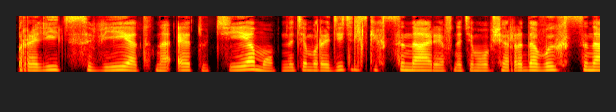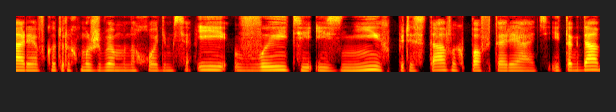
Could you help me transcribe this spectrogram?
пролить свет на эту тему, на тему родительских сценариев, на тему вообще родовых сценариев, в которых мы живем и находимся, и выйти из них, перестав их повторять. И тогда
